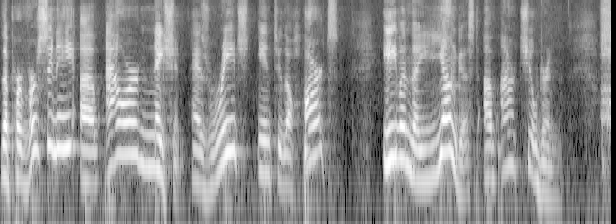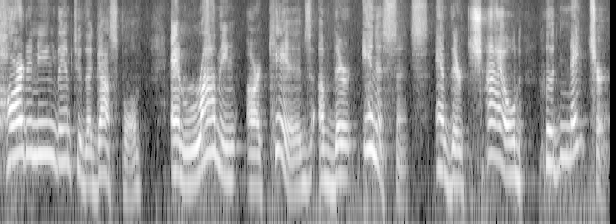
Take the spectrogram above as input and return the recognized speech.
The perversity of our nation has reached into the hearts, even the youngest of our children hardening them to the gospel and robbing our kids of their innocence and their childhood nature.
